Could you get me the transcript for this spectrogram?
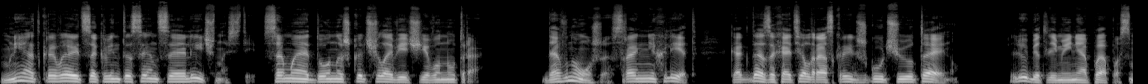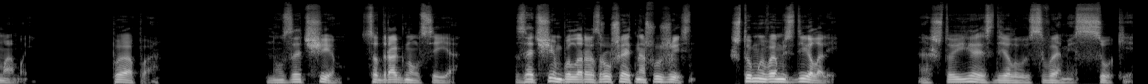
Мне открывается квинтэссенция личности, самая донышко человечьего нутра. Давно уже, с ранних лет, когда захотел раскрыть жгучую тайну. Любит ли меня папа с мамой? Папа. Ну зачем? Содрогнулся я. Зачем было разрушать нашу жизнь? Что мы вам сделали? А что я сделаю с вами, суки?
